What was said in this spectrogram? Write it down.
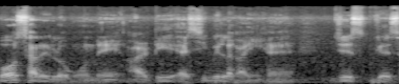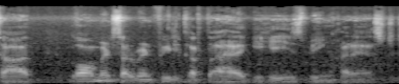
बहुत सारे लोगों ने आरटी ऐसी भी लगाई हैं, जिसके साथ गवर्नमेंट सर्वेंट फील करता है कि ही इज़ बीइंग हरेस्ड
